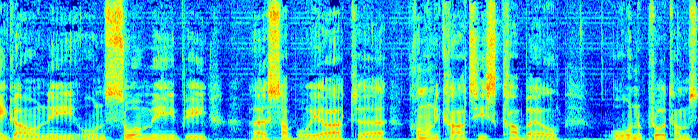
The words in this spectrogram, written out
Igauniju un Somiju, bija sabojāta komunikācijas kabeli un, protams,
